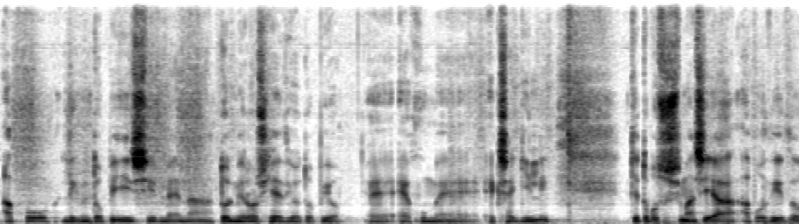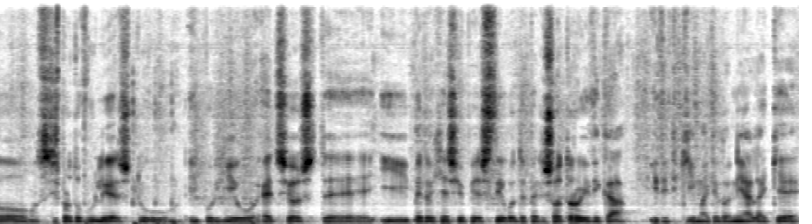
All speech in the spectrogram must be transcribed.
απολιγνητοποίηση με ένα τολμηρό σχέδιο το οποίο έχουμε εξαγγείλει και το πόσο σημασία αποδίδω στις πρωτοβουλίες του Υπουργείου έτσι ώστε οι περιοχές οι οποίες θίγονται περισσότερο, ειδικά η Δυτική Μακεδονία αλλά και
